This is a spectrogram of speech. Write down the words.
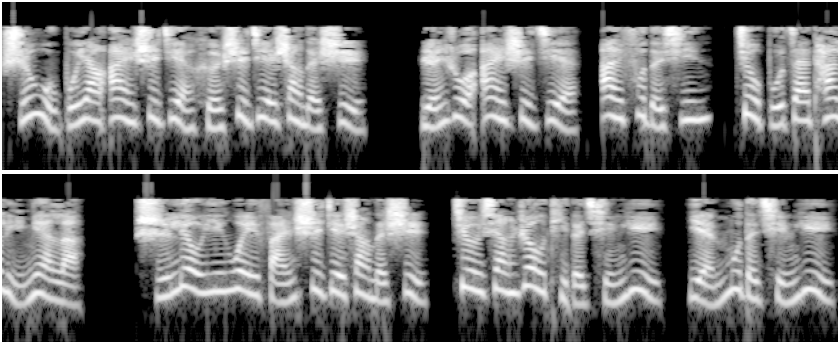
十五，不要爱世界和世界上的事。人若爱世界，爱父的心就不在它里面了。十六，因为凡世界上的事，就像肉体的情欲、眼目的情欲，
